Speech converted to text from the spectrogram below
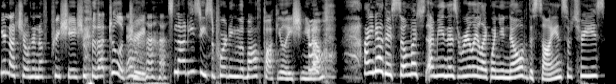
you're not showing enough appreciation for that tulip tree. it's not easy supporting the moth population, you oh, know. I know. There's so much. I mean, there's really like when you know of the science of trees,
